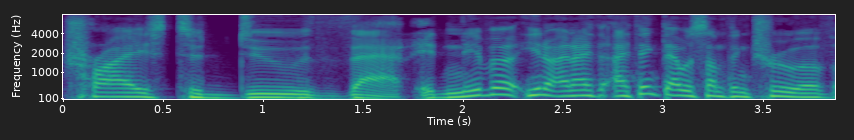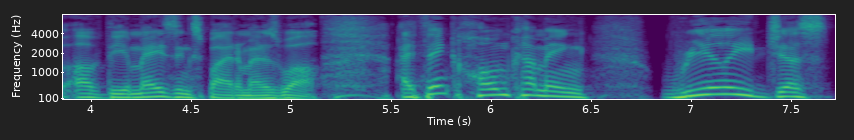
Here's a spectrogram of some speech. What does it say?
tries to do that. It never, you know, and I, I think that was something true of, of the Amazing Spider-Man as well. I think Homecoming really just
